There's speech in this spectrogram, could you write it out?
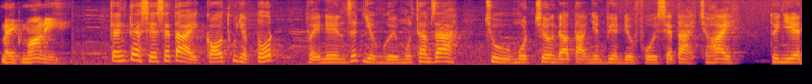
make money. Cánh tài xế xe tải có thu nhập tốt, vậy nên rất nhiều người muốn tham gia. Chủ một trường đào tạo nhân viên điều phối xe tải cho hay. Tuy nhiên,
